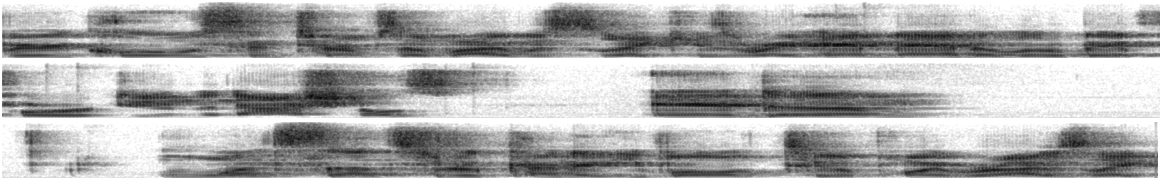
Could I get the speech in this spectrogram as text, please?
very close in terms of I was like his right hand man a little bit for doing the nationals. And um, once that sort of kind of evolved to a point where I was like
